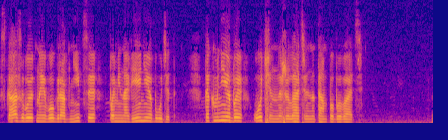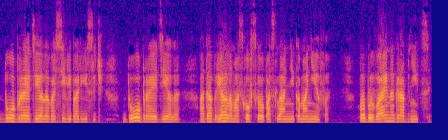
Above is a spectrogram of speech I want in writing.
сказывают, на его гробнице поминовение будет. Так мне бы очень нежелательно там побывать». «Доброе дело, Василий Борисович, доброе дело», — одобряла московского посланника Манефа. «Побывай на гробнице,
